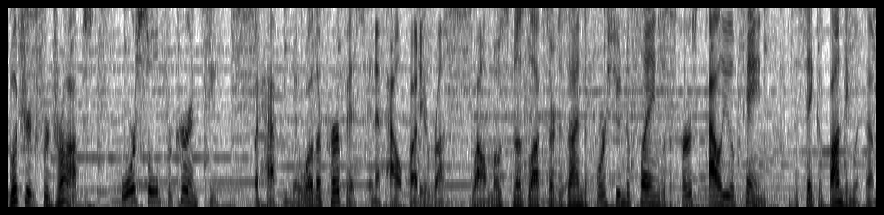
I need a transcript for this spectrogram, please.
butchered for drops, or sold for currency, but have no other purpose in a pal party run. While most Nuzlockes are designed to force you into playing with the first pal you obtain for the sake of bonding with them,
